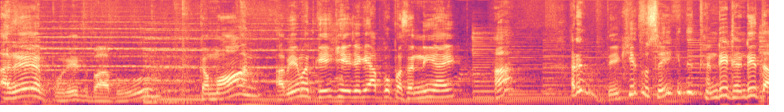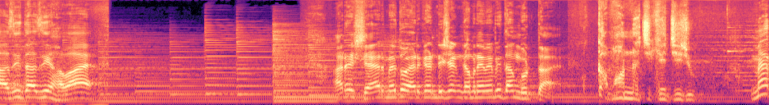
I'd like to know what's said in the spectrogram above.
अरे पुनीत बाबू कम ऑन अब ये मत कहिए कि ये जगह आपको पसंद नहीं आई। हाँ? अरे देखिए तो सही कितनी ठंडी ठंडी ताजी ताजी हवा है। अरे शहर में तो एयर कंडीशन कमरे में भी दम घुटता है। कम ऑन नचिकेत जीजू। मैं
